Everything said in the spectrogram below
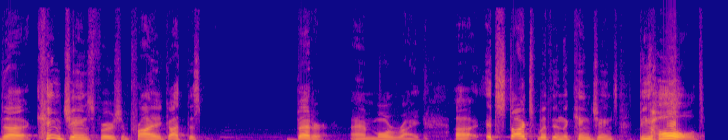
the King James Version probably got this better and more right. Uh, it starts with in the King James, behold.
